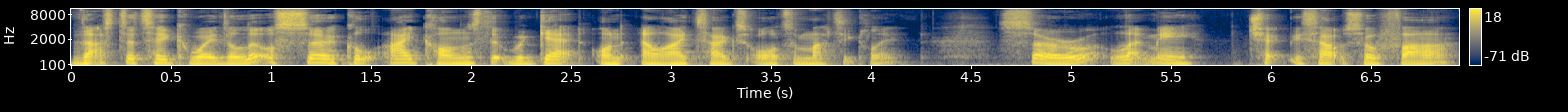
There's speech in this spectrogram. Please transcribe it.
that's to take away the little circle icons that we get on li tags automatically. So let me check this out so far.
